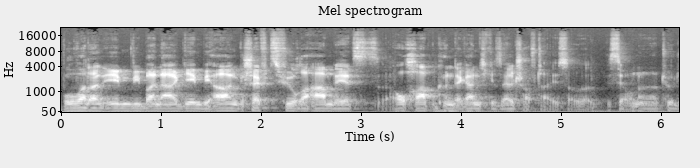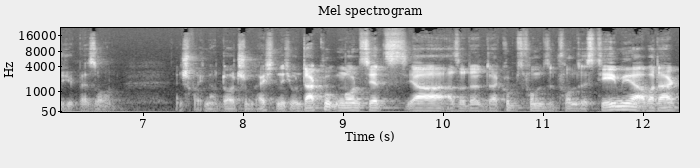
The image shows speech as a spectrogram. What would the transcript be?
wo wir dann eben wie bei einer GmbH einen Geschäftsführer haben, der jetzt auch haben können, der gar nicht Gesellschafter ist. Also ist ja auch eine natürliche Person, entsprechend nach deutschem Recht nicht. Und da gucken wir uns jetzt, ja, also da, da kommt es vom, vom System her, aber da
